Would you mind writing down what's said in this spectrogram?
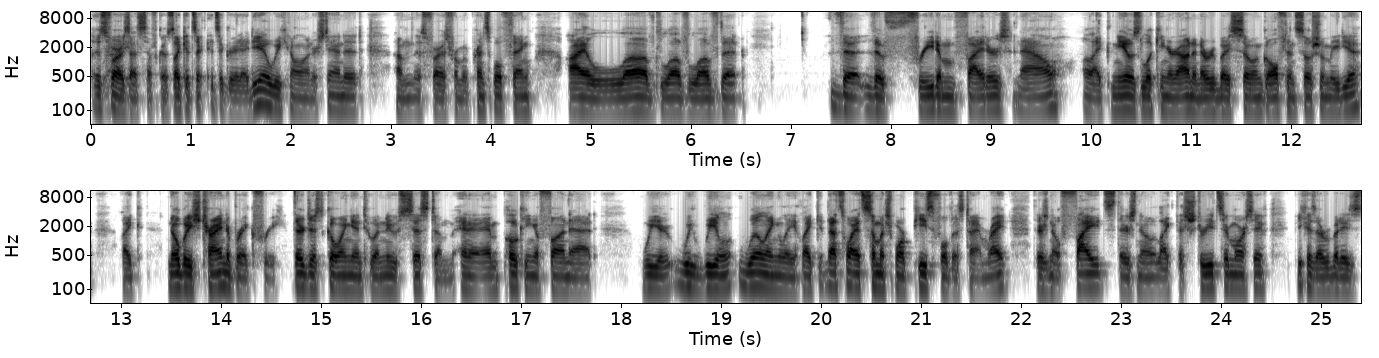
as right. far as that stuff goes. Like it's a it's a great idea. We can all understand it. Um, as far as from a principle thing, I loved, love, love that the the freedom fighters now like neo's looking around and everybody's so engulfed in social media like nobody's trying to break free they're just going into a new system and, and poking a fun at we we will willingly like that's why it's so much more peaceful this time right there's no fights there's no like the streets are more safe because everybody's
